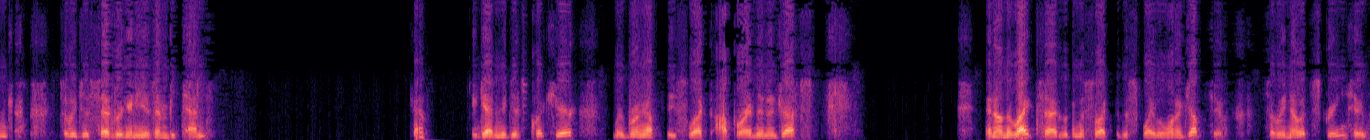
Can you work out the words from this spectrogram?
Okay, so we just said we're going to use MB10. Again, we just click here. We bring up the select operand and address. And on the right side, we're going to select the display we want to jump to. So we know it's screen 2,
